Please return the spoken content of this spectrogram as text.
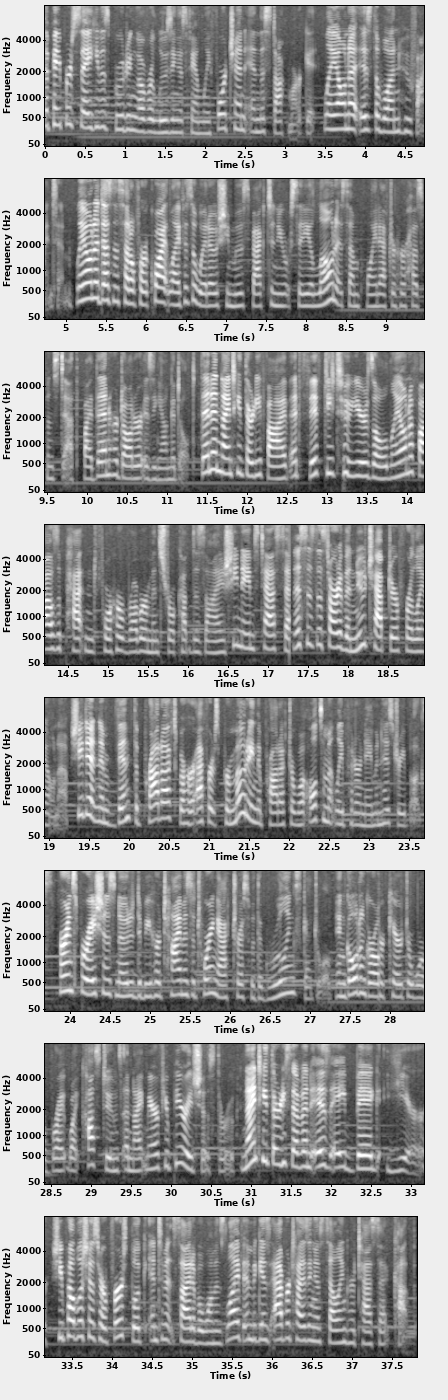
the papers say he was brooding over losing his family fortune in the stock market. Leona is the one who finds him. Leona doesn't settle for a quiet life as a widow. She moves back to New York City alone at some point after her husband's death. By then, her daughter is a young adult. Then in 1935, at 52 years old, Leona files a patent for her rubber menstrual cup design. She names Tassette. This is the start of a new chapter for Leona. She didn't invent the product, but her efforts promoting the product are what ultimately put her name in history books. Her inspiration is noted to be her time as a touring actress with a grueling schedule. In Golden Girl, her character wore bright white costumes, a nightmare if your period shows through. 1937 is a big year. She publishes her first book, Intimate Side of a Woman's Life, and begins advertising and selling her Tassette cup.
